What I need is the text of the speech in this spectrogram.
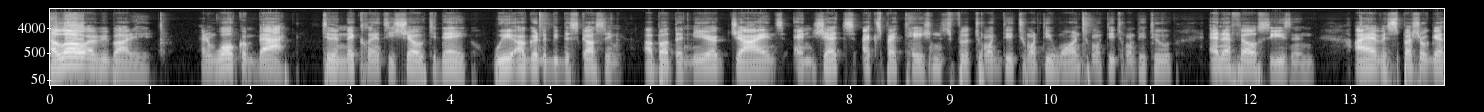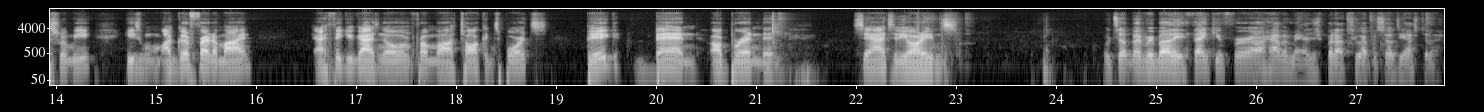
Hello, everybody, and welcome back to the Nick Clancy Show. Today, we are going to be discussing about the New York Giants and Jets expectations for the 2021-2022 NFL season. I have a special guest with me. He's a good friend of mine. I think you guys know him from uh, Talking Sports. Big Ben or Brendan. Say hi to the audience. What's up, everybody? Thank you for uh, having me. I just put out two episodes yesterday.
